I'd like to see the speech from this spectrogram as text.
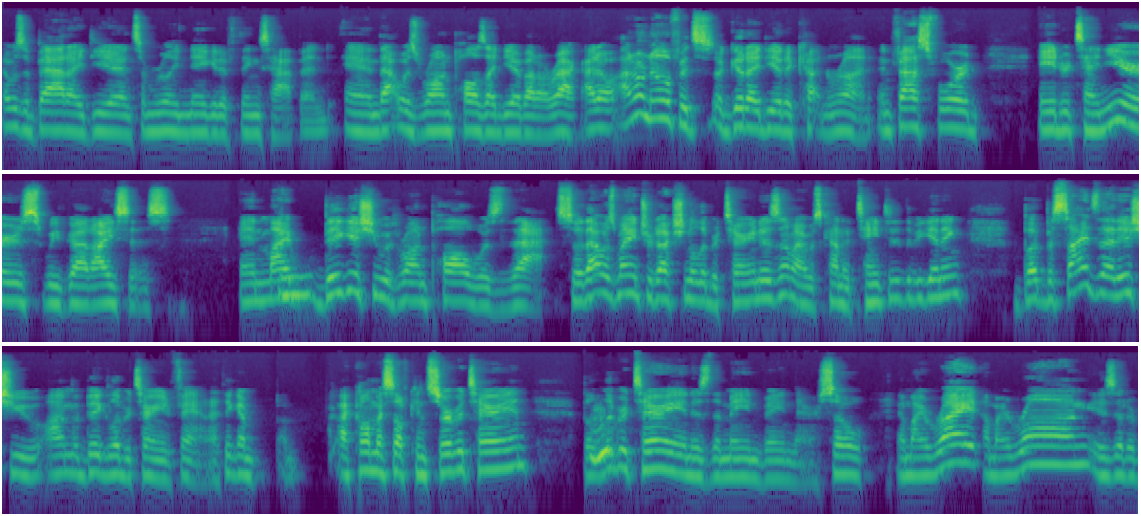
that was a bad idea and some really negative things happened. And that was Ron Paul's idea about Iraq. I don't I don't know if it's a good idea to cut and run. And fast forward 8 or 10 years, we've got ISIS. And my mm-hmm. big issue with Ron Paul was that. So that was my introduction to libertarianism. I was kind of tainted at the beginning, but besides that issue, I'm a big libertarian fan. I think I'm, I'm I call myself conservatarian, but mm-hmm. libertarian is the main vein there. So am I right? Am I wrong? Is it a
